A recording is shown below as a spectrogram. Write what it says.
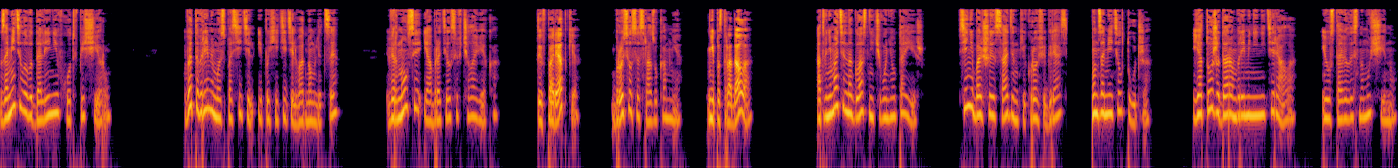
заметила в отдалении вход в пещеру. В это время мой спаситель и похититель в одном лице вернулся и обратился в человека. — Ты в порядке? — бросился сразу ко мне. — Не пострадала? От внимательных глаз ничего не утаишь. Все небольшие садинки, кровь и грязь он заметил тут же. Я тоже даром времени не теряла и уставилась на мужчину.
